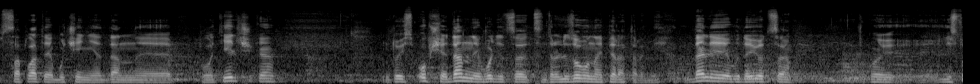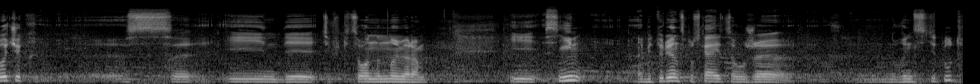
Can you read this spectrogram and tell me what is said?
с оплатой обучения данные плательщика. То есть общие данные вводятся централизованно операторами. Далее выдается такой листочек с идентификационным номером. И с ним абитуриент спускается уже в институт.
